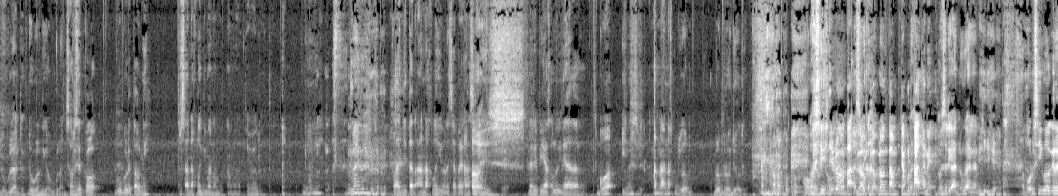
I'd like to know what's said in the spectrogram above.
Dua bulan tuh? Dua bulan tiga bulan. Sorry sih kalau gue boleh tahu nih terus anak lu gimana sama cewek lu gimana nih. Gimana kelanjutan anak lu gimana? Siapa yang oh kasih is. dari pihak lu nya gue ini sih kan anak juga belum brojol tuh. Oh, masih Jadi belum ta- belum belum, belum tam- campur tangan ya? masih di kandungan kan? Iya. Aborsi gue kira.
